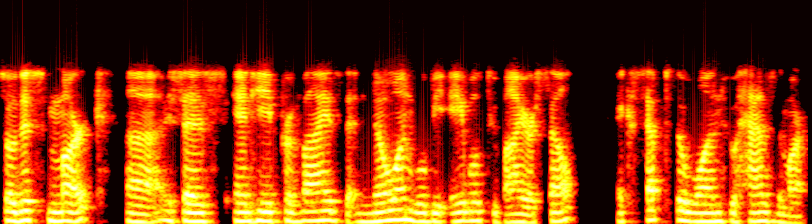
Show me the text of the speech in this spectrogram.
So this mark uh, it says, and he provides that no one will be able to buy or sell except the one who has the mark,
